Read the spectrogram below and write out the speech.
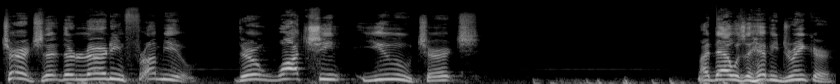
Church, they're, they're learning from you. They're watching you, church. My dad was a heavy drinker.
